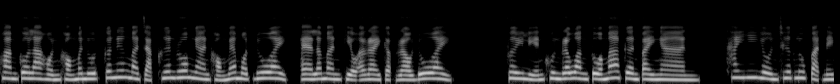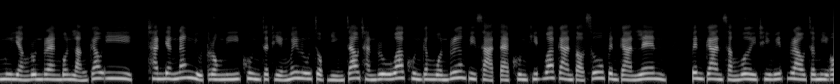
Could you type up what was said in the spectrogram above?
ความโกลาหลของมนุษย์ก็เนื่องมาจากเพื่อนร่วมงานของแม่มดด้วย แอลมันเกี่ยวอะไรกับเราด้วย เฟยเหลียนคุณระวังตัวมากเกินไปงาน ไทยี่โยนเชือกลูกปัดในมืออย่างรุนแรงบนหลังเก้าอี้ ฉันยังนั่งอยู่ตรงนี้คุณจะเถียงไม่รู้จบหญิงเจ้าฉันรู้ว่าคุณกังวลเรื่องปีศาจแต่คุณคิดว่าการต่อสู้เป็นการเล่น เป็นการสังเวยชีวิตเราจะมีโอ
